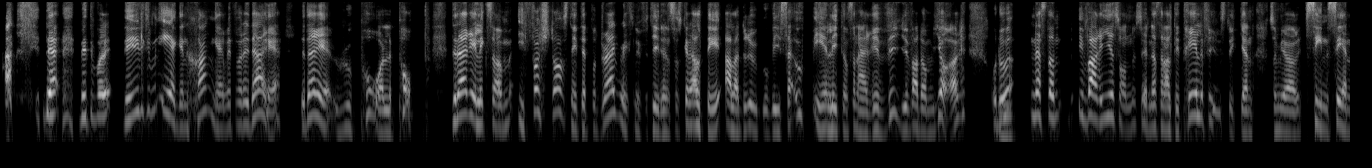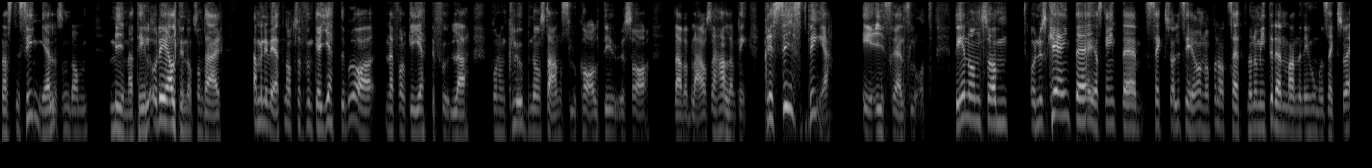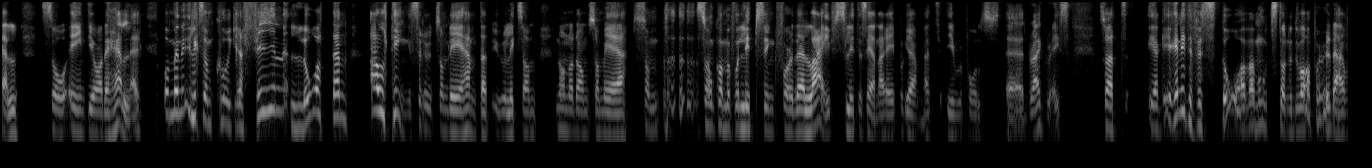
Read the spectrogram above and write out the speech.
det, vet du vad, det är liksom en egen genre. Vet du vad det där är? Det där är RuPaul-pop. Det där är liksom, i första avsnittet på Drag Race nu för tiden så ska det alltid alla drugor visa upp i en liten sån här revy vad de gör. Och då mm. nästan i varje sån så är det nästan alltid tre eller fyra stycken som gör sin senaste singel som de mimar till. Och det är alltid något sånt här ja, men ni vet, något som funkar jättebra när folk är jättefulla på någon klubb någonstans lokalt i USA, bla bla bla, och så handlar det om Precis det är Israels låt. Det är någon som och nu ska jag inte, jag ska inte sexualisera honom på något sätt, men om inte den mannen är homosexuell så är inte jag det heller. Och men liksom koreografin, låten, allting ser ut som det är hämtat ur liksom någon av dem som, är, som, som kommer få lip sync for their lives lite senare i programmet i RuPaul's eh, Drag Race. Så att jag, jag, kan inte förstå vad motståndet var på det där.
